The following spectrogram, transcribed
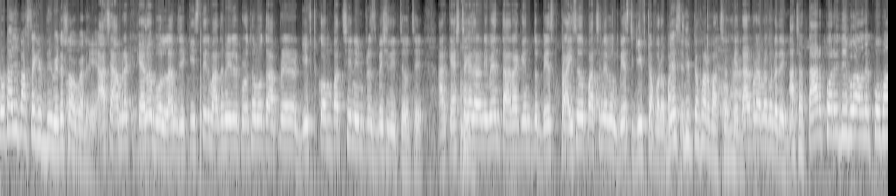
টোটালি পাঁচটা গিফট দিবে এটা সহকারে। আচ্ছা আমরা কেন বললাম যে কিস্তির মাধ্যমে নিলে প্রথমত আপনার গিফট কম পাচ্ছেন ইন্টারেস্ট বেশি দিতে হচ্ছে। আর ক্যাশ টাকা যারা নেবেন তারা কিন্তু বেস্ট প্রাইসেও পাচ্ছেন এবং বেস্ট গিফট অফারও বেস্ট গিফট অফার পাচ্ছেন হ্যাঁ। তারপরে আমরা কোনটা দেখব? আচ্ছা তারপরে দিব আমাদের পোভা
